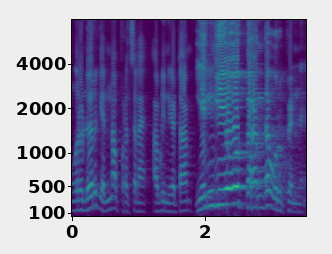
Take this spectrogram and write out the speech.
உங்கள் ரெண்டு பேருக்கு என்ன பிரச்சனை அப்படின்னு கேட்டால் எங்கேயோ பிறந்த ஒரு பெண்ணு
